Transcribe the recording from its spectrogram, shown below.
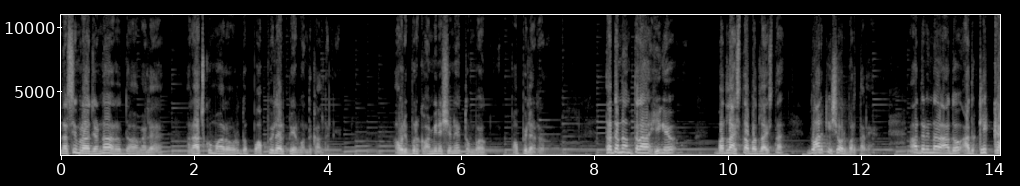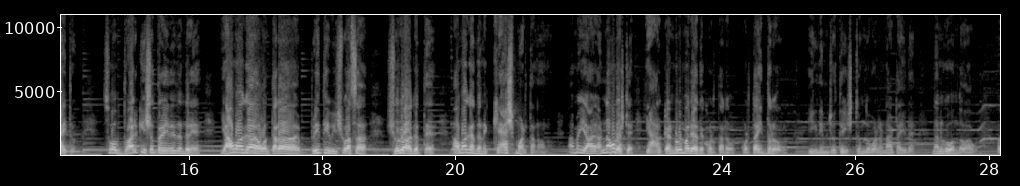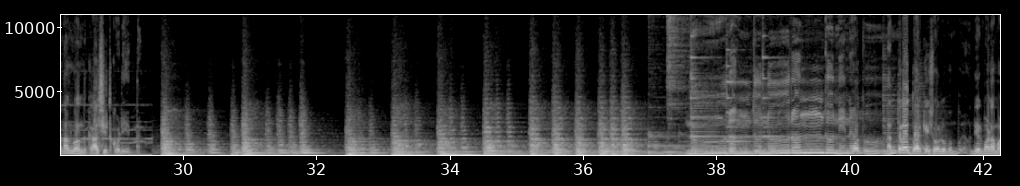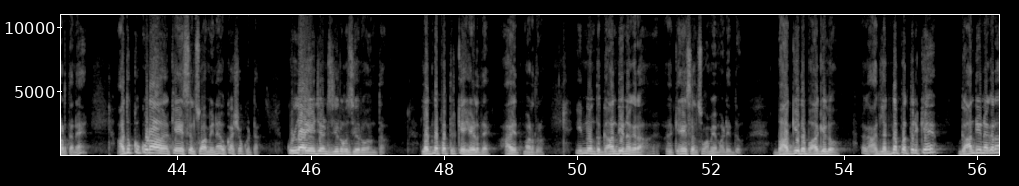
ನರಸಿಂಹರಾಜಣ್ಣ ಅದು ಆಮೇಲೆ ರಾಜ್ಕುಮಾರ್ ಅವ್ರದ್ದು ಪಾಪ್ಯುಲರ್ ಪೇರ್ ಒಂದು ಕಾಲದಲ್ಲಿ. ಅವರಿಬ್ಬರು ಕಾಂಬಿನೇಷನ್ನೇ ತುಂಬ ಪಾಪ್ಯುಲರ್. ತದನಂತರ ಹೀಗೆ ಬದಲಾಯಿಸ್ತಾ ಬದಲಾಯಿಸ್ತಾ ದ್ವಾರಕೀಶ್ ಅವ್ರು ಬರ್ತಾರೆ. ಆದ್ದರಿಂದ ಅದು ಅದು ಕ್ಲಿಕ್ ಆಯಿತು. ಸೊ, ದ್ವಾರಕೀಶ್ ಹತ್ರ ಏನಿದೆ ಅಂದರೆ ಯಾವಾಗ ಒಂಥರ ಪ್ರೀತಿ, ವಿಶ್ವಾಸ ಶುರು ಆಗುತ್ತೆ ಆವಾಗ ಅದನ್ನು ಕ್ಯಾಶ್ ಮಾಡ್ತಾನೆ ಅವನು. ಆಮೇಲೆ ಯಾ ಅಣ್ಣವರು ಅಷ್ಟೇ, ಯಾರು ಕಂಡ್ರೂ ಮರ್ಯಾದೆ ಕೊಡ್ತಾರೆ, ಕೊಡ್ತಾ ಇದ್ದರು ಈಗ ನಿಮ್ಮ ಜೊತೆ ಇಷ್ಟೊಂದು ಒಡನಾಟ ಇದೆ, ನನಗೂ ಒಂದು ನನಗೂ ಒಂದು ಕಾಲ್ ಶೀಟ್ ಕೊಡಿ ಅಂತ. ನಂತರ ದ್ವಾರಕೇಶ್ವರು ನಿರ್ಮಾಣ ಮಾಡ್ತಾನೆ. ಅದಕ್ಕೂ ಕೂಡ ಕೆ ಎಸ್ ಎಲ್ ಸ್ವಾಮಿನೇ ಅವಕಾಶ ಕೊಟ್ಟ. ಕುಳ್ಳ ಏಜೆಂಟ್ ಝೀರೋ ಝೀರೋ ಅಂತ ಲಗ್ನ ಪತ್ರಿಕೆ ಹೇಳಿದೆ ಆಯ್ತು ಮಾಡಿದ್ರು. ಇನ್ನೊಂದು Gandhinagara K S L Swamy ಮಾಡಿದ್ದು. ಭಾಗ್ಯದ ಬಾಗಿಲು ಲಗ್ನ ಪತ್ರಿಕೆ ಗಾಂಧಿನಗರ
